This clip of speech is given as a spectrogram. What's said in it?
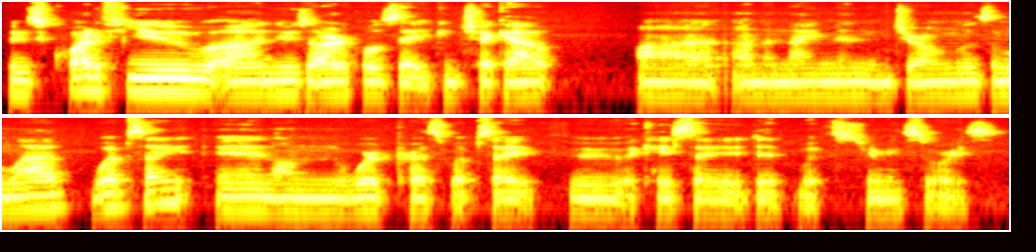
There's quite a few uh, news articles that you can check out on, on the Nieman Journalism Lab website and on the WordPress website through a case study I did with Streaming Stories.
